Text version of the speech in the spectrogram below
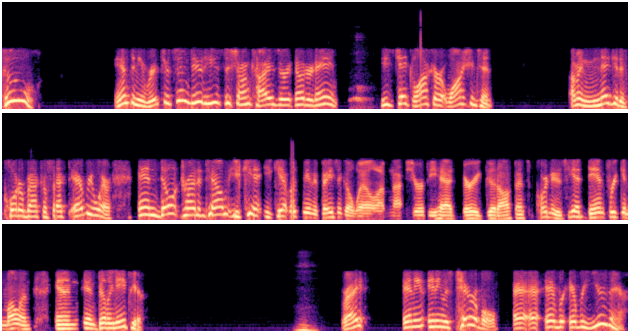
Who? Anthony Richardson, dude, he's DeShone Kizer at Notre Dame. He's Jake Locker at Washington. I mean, negative quarterback effect everywhere. And don't try to tell me you can't you can't look me in the face and go, well, I'm not sure if he had very good offensive coordinators. He had Dan freaking Mullen and and Billy Napier, right? And he and he was terrible every every year there.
